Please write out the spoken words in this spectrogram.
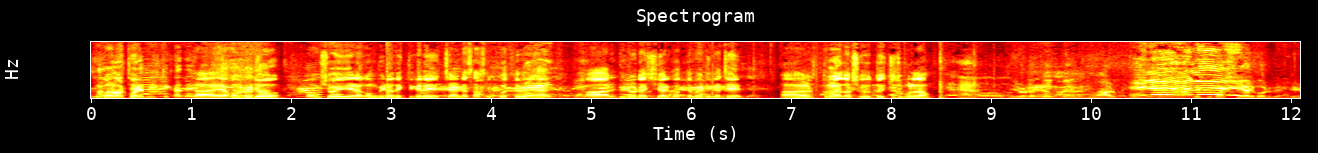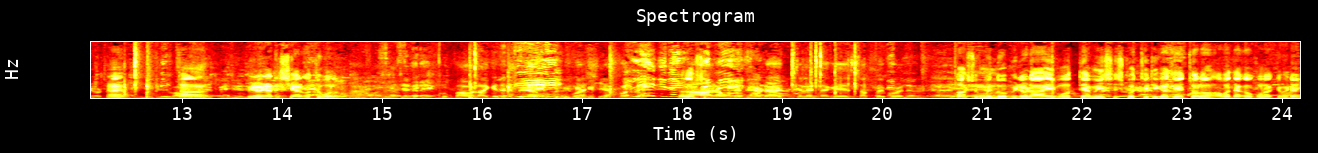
খুব ভালো লাগছে? তা এরকম ভিডিও অবশ্যই এরকম ভিডিও দেখতে গেলে চ্যানেলটা সাবস্ক্রাইব করতে হবে হ্যাঁ আর ভিডিওটা শেয়ার করতে হবে ঠিক আছে? আর তোমার দর্শকদের কিছু বলে দাও। ভিডিওটা দেখবেন আর খুব বেশি করে শেয়ার করবেন ভিডিওটা। হ্যাঁ তা ভিডিওটা শেয়ার করতে বলো। যদি খুব ভালো লাগে তাহলে ভিডিও খুব করে শেয়ার করবেন দর্শক- আর আমাদের ভিডিওটা চ্যানেলটাকে সাবস্ক্রাইব করে দেবেন। দর্শক বিন্দু ভিডিওটা এই মুহূর্তে আমি শেষ করছি ঠিক আছে? চলো আবার দেখো কোন একটা ভিডিও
